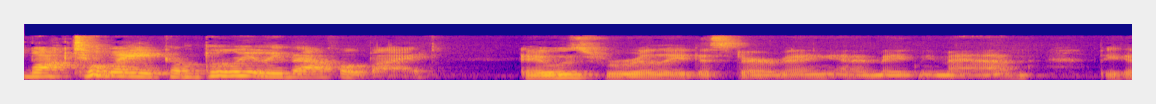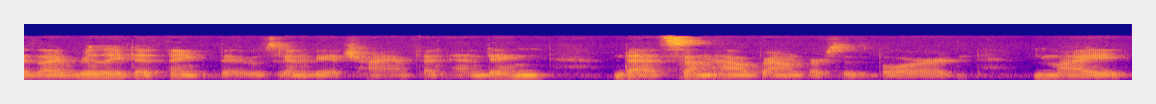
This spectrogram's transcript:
walked away completely baffled by. It was really disturbing and it made me mad because I really did think that it was going to be a triumphant ending, that somehow Brown versus Board might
